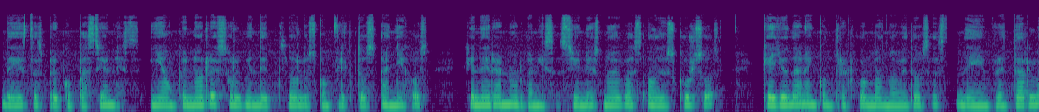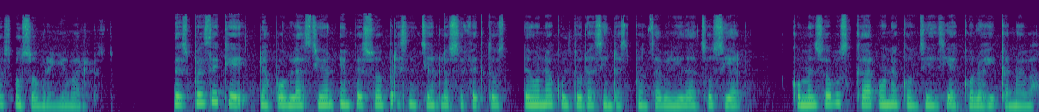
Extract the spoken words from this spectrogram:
de estas preocupaciones y aunque no resuelven de todos los conflictos añejos, generan organizaciones nuevas o discursos que ayudan a encontrar formas novedosas de enfrentarlos o sobrellevarlos. Después de que la población empezó a presenciar los efectos de una cultura sin responsabilidad social, comenzó a buscar una conciencia ecológica nueva,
